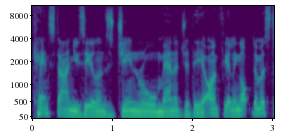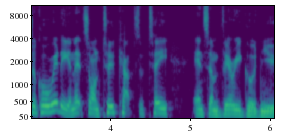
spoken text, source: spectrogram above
CanStar New Zealand's general manager there. I'm feeling optimistic already, and that's on two cups of tea and some very good news.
